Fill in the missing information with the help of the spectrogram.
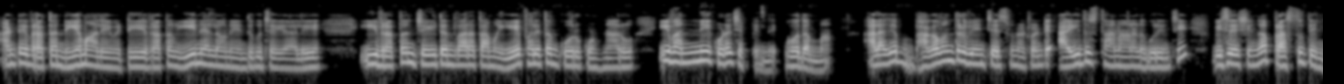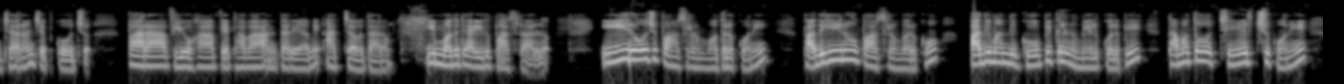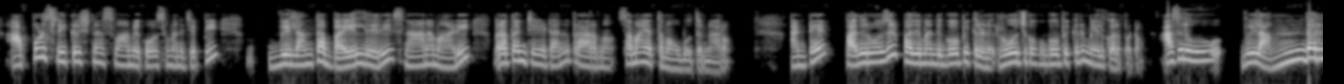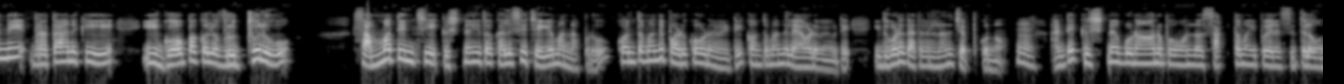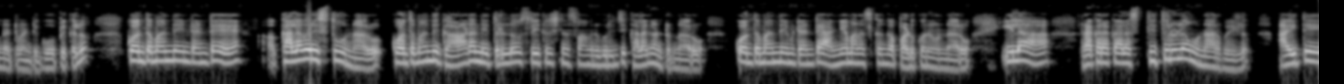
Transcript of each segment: అంటే వ్రత నియమాలు ఏమిటి వ్రతం ఈ నెలలోనే ఎందుకు చేయాలి? ఈ వ్రతం చేయటం ద్వారా తాము ఏ ఫలితం కోరుకుంటున్నారు? ఇవన్నీ కూడా చెప్పింది గోదమ్మ. అలాగే భగవంతుడు వేం చేసుకున్నటువంటి ఐదు స్థానాలను గురించి విశేషంగా ప్రస్తుతించారు అని చెప్పుకోవచ్చు. పర వ్యూహ విభవ అంతర్యామి అత్యవతారం ఈ మొదటి ఐదు పాసురాల్లో. ఈ రోజు పాసురం మొదలుకొని పదిహేనో పాసురం వరకు పది మంది గోపికలను మేల్కొలిపి తమతో చేర్చుకొని అప్పుడు శ్రీకృష్ణ స్వామి కోసం అని చెప్పి వీళ్ళంతా బయలుదేరి స్నానమాడి వ్రతం చేయడానికి ప్రారంభం సమాయత్తం అవబోతున్నారు అంటే పది రోజులు పది మంది గోపికలను రోజుకొక గోపికను మేల్కొల్పటం. అసలు వీళ్ళందరినీ వ్రతానికి ఈ గోపకుల వృద్ధులు సమ్మతించి కృష్ణయ్యతో కలిసి చెయ్యమన్నప్పుడు కొంతమంది పడుకోవడం ఏంటి కొంతమంది లేవడం ఏమిటి ఇది కూడా గత నెలలోనే చెప్పుకున్నాం. అంటే కృష్ణ గుణానుభవంలో సక్తమైపోయిన స్థితిలో ఉన్నటువంటి గోపికలు కొంతమంది ఏంటంటే కలవరిస్తూ ఉన్నారు కొంతమంది గాఢ నిద్రలో శ్రీకృష్ణ స్వామిని గురించి కలగంటున్నారు కొంతమంది ఏమిటంటే అన్యమనస్కంగా పడుకొని ఉన్నారు ఇలా రకరకాల స్థితులలో ఉన్నారు వీళ్ళు. అయితే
